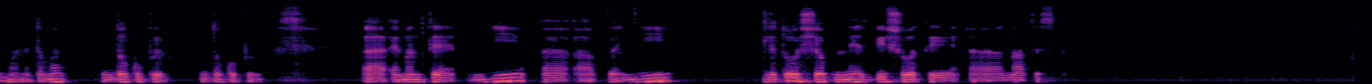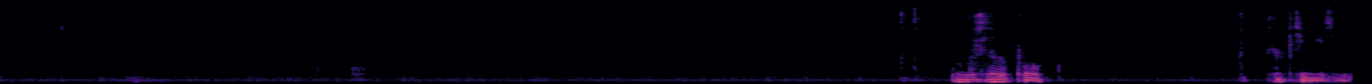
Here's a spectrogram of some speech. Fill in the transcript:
У мене тому докупив. Докупив. Е, МНТ ні, е, АП ні. Для того, щоб не збільшувати е, натиск. Можливо, по оптимізму.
